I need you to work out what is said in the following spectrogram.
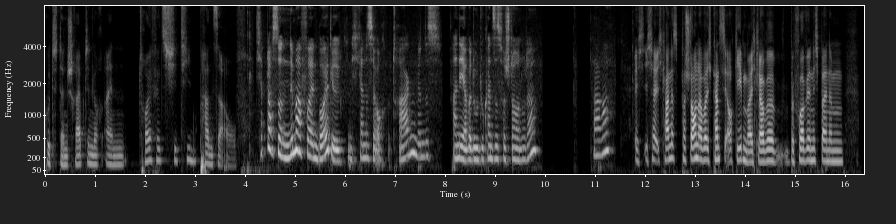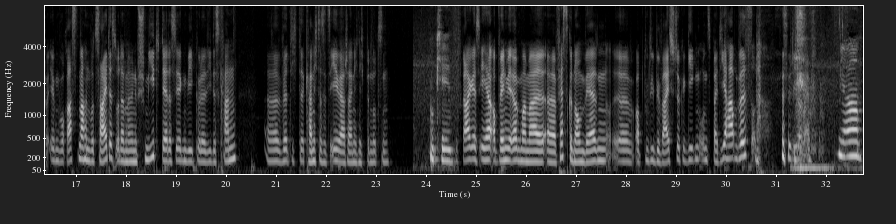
Gut, dann schreib dir noch einen Teufels-Chitinpanzer auf. Ich habe doch so einen nimmervollen Beutel. Ich kann das ja auch tragen, wenn das. Ah, nee, aber du, du kannst es verstauen, oder? Clara? Ich, ich, ich kann es verstauen, aber ich kann es dir auch geben, weil ich glaube, bevor wir nicht bei einem bei irgendwo Rast machen, wo Zeit ist, oder bei einem Schmied, der das irgendwie oder die das kann, äh, wird ich, kann ich das jetzt eh wahrscheinlich nicht benutzen. Okay. Die Frage ist eher, ob wenn wir irgendwann mal äh, festgenommen werden, äh, ob du die Beweisstücke gegen uns bei dir haben willst oder lieber beim Ja.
